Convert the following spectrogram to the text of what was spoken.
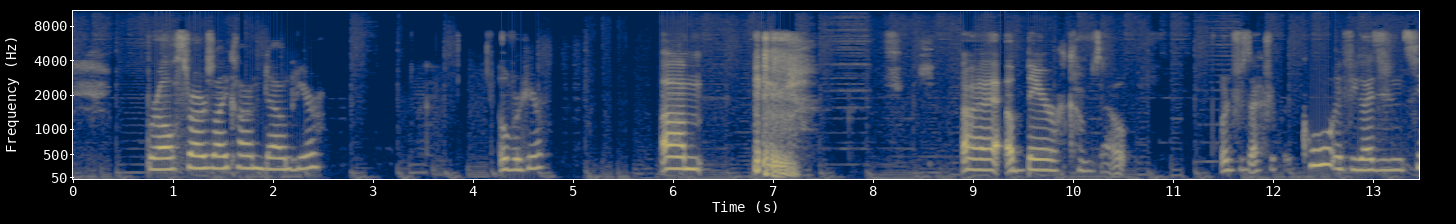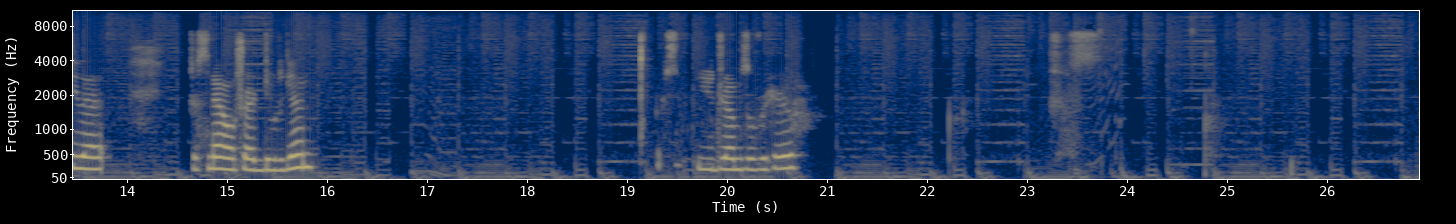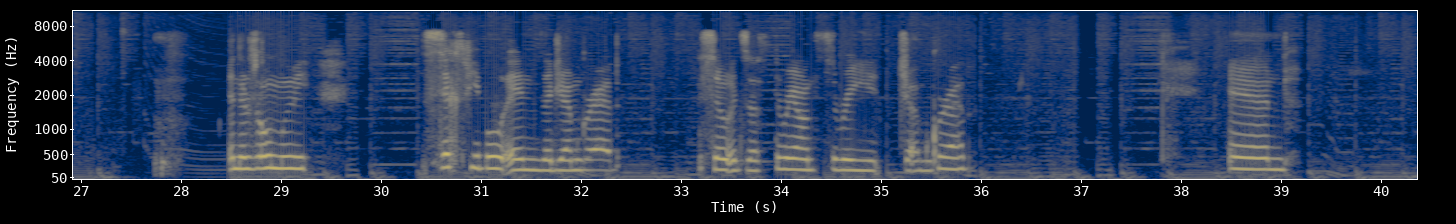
Brawl Stars icon down here, over here, um, uh, a bear comes out which was actually pretty cool. If you guys didn't see that just now, I'll try to do it again. There's a few gems over here. And there's only six people in the gem grab. so it's a three on three gem grab. And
